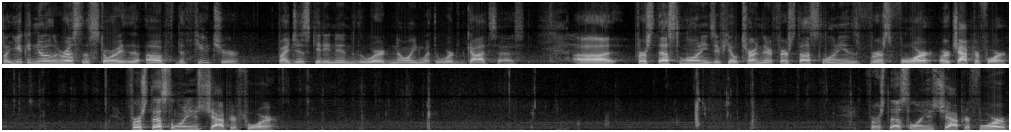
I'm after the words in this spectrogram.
But you can know the rest of the story of the future by just getting into the Word and knowing what the Word of God says. Uh, 1 Thessalonians, if you'll turn there, 1 Thessalonians verse 4, or chapter 4. 1 Thessalonians chapter 4. First Thessalonians chapter 4,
